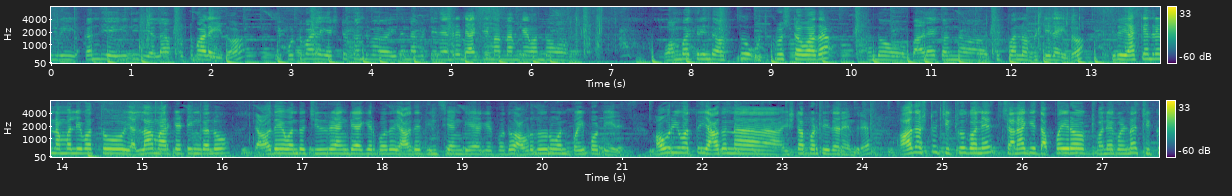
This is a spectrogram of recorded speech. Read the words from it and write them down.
ಇಲ್ಲಿ ಕಂದಿ ಇದಿದೆಯಲ್ಲ, ಪುಟ್ಬಾಳೆ ಇದು. ಈ ಪುಟ್ಬಾಳೆ ಎಷ್ಟು ಕಂದು ಇದನ್ನ ಬಿಟ್ಟಿದೆ ಅಂದ್ರೆ ಮ್ಯಾಕ್ಸಿಮಮ್ ನಮಗೆ ಒಂದು ಒಂಬತ್ತರಿಂದ ಹತ್ತು ಉತ್ಕೃಷ್ಟವಾದ ಒಂದು ಬಾಳೆ ಕಣ್ಣು ಚಿಪ್ಪನ್ನು ಬಿಟ್ಟಿದೆ ಇದು. ಇದು ಯಾಕೆಂದರೆ ನಮ್ಮಲ್ಲಿ ಇವತ್ತು ಎಲ್ಲ ಮಾರ್ಕೆಟಿಂಗಲ್ಲೂ ಯಾವುದೇ ಒಂದು ಚಿಲ್ಲರೆ ಅಂಗಡಿ ಆಗಿರ್ಬೋದು, ಯಾವುದೇ ದಿನಸಿ ಅಂಗಡಿ ಆಗಿರ್ಬೋದು ಅವ್ರದ್ದು ಒಂದು ಪೈಪೋಟಿ ಇದೆ. ಅವ್ರು ಇವತ್ತು ಯಾವುದನ್ನ ಇಷ್ಟಪಡ್ತಿದ್ದಾರೆ ಅಂದರೆ, ಆದಷ್ಟು ಚಿಕ್ಕ ಗೊನೆ, ಚೆನ್ನಾಗಿ ದಪ್ಪ ಇರೋ ಗೊನೆಗಳನ್ನ ಚಿಕ್ಕ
